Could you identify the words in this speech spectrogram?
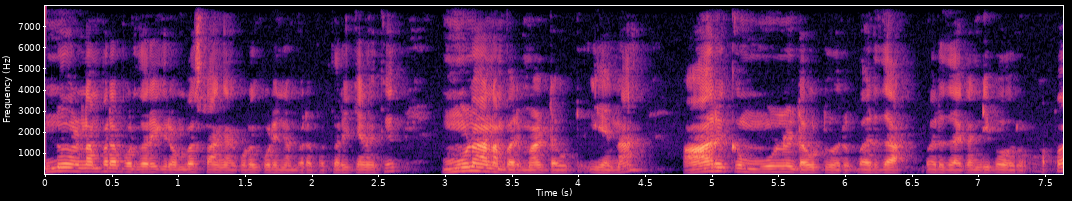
இன்னொரு நம்பரை பொறுத்த வரைக்கும் ரொம்ப ஸ்ட்ராங்காக கொடுக்கக்கூடிய நம்பரை பொறுத்த வரைக்கும் எனக்கு மூணாம் நம்பர் மேலே டவுட் ஏன்னா ஆறுக்கு மூணு டவுட் வரும். வருதா? வருதா? கண்டிப்பாக வரும். அப்போ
